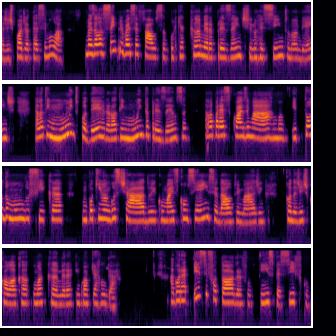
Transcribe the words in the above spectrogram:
A gente pode até simular, mas ela sempre vai ser falsa, porque a câmera presente no recinto, no ambiente, ela tem muito poder, ela tem muita presença, ela parece quase uma arma e todo mundo fica um pouquinho angustiado e com mais consciência da autoimagem quando a gente coloca uma câmera em qualquer lugar. Agora, esse fotógrafo em específico,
